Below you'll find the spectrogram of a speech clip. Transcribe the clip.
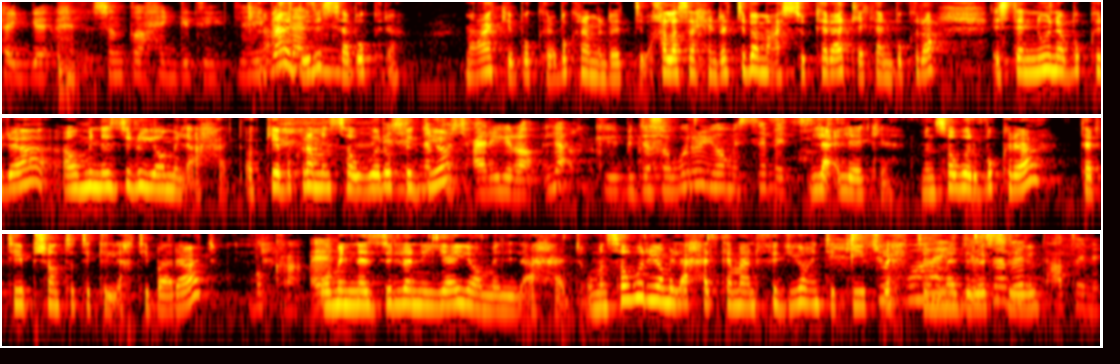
حق شنطة حقتي. اللي عادي لسه بكرة. معاكي بكرة. بكرة بنرتب خلاص راح نرتبها مع السكرات لكن بكرة. استنونا بكرة أو بننزله يوم الأحد. okay؟ بكرة بنصوره فيديو. نفس عريرة. لا بدي أصوره يوم السبت. لا ليكي. بنصور بكرة ترتيب شنطتك الاختبارات. بكرة. إيه. وبننزل لهم إياه يوم الأحد. وبنصور يوم الأحد كمان فيديو. أنت كيف هاي المدرسة؟ كسرت. أعطيني.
